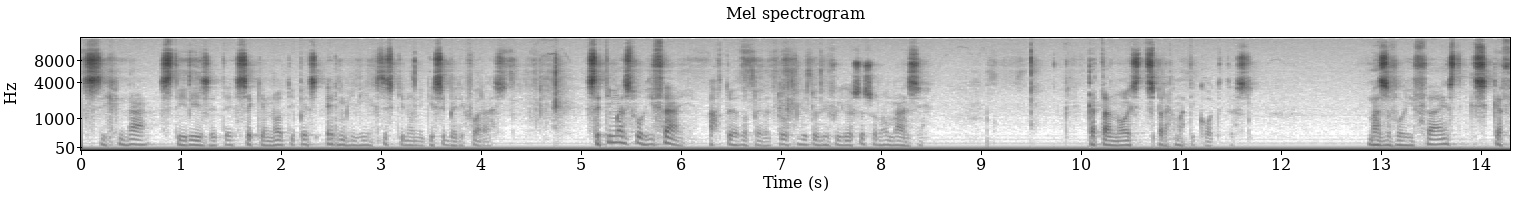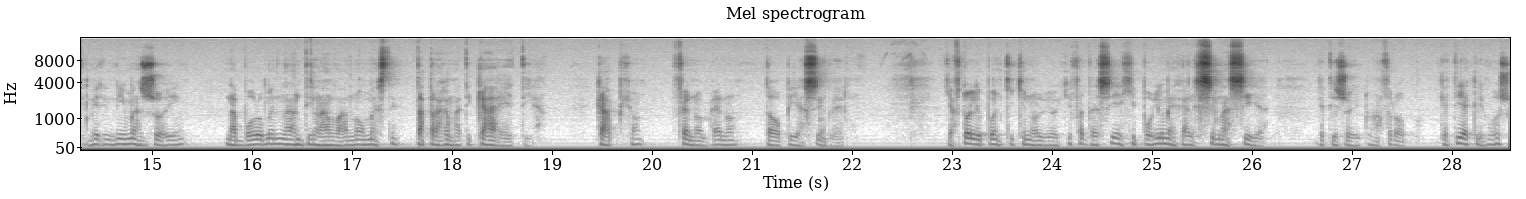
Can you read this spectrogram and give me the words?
συχνά στηρίζεται σε κενότυπες ερμηνείες της κοινωνικής συμπεριφοράς. Σε τι μας βοηθάει αυτό εδώ πέρα το οποίο το βιβλίο σας ονομάζει. Κατανόηση της πραγματικότητας. Μας βοηθάει στην καθημερινή μας ζωή να μπορούμε να αντιλαμβανόμαστε τα πραγματικά αίτια κάποιων φαινομένων τα οποία συμβαίνουν. Γι' αυτό λοιπόν και η κοινωνιολογική φαντασία έχει πολύ μεγάλη σημασία για τη ζωή του ανθρώπου. Γιατί ακριβώς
